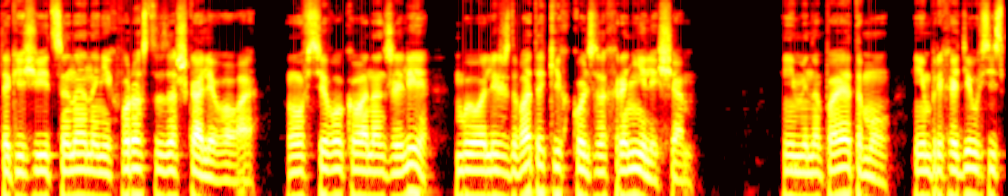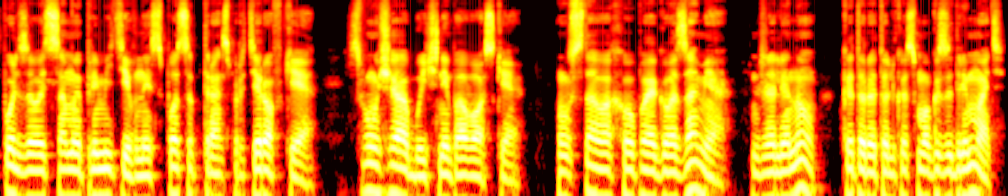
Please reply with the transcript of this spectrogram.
так еще и цена на них просто зашкаливала. У всего клана Джели было лишь два таких кольца хранилища. Именно поэтому им приходилось использовать самый примитивный способ транспортировки с помощью обычной повозки. Устало хлопая глазами, Джалину, который только смог задремать,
